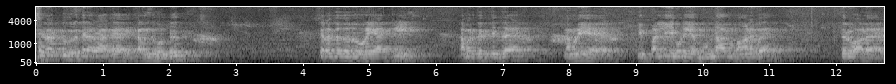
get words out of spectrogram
சிறப்பு விருந்தினராக கலந்து கொண்டு சிறந்ததொரு உரையாற்றி அமர்ந்திருக்கின்ற நம்முடைய இப்பள்ளியினுடைய முன்னாள் மாணவர் திருவாளர்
